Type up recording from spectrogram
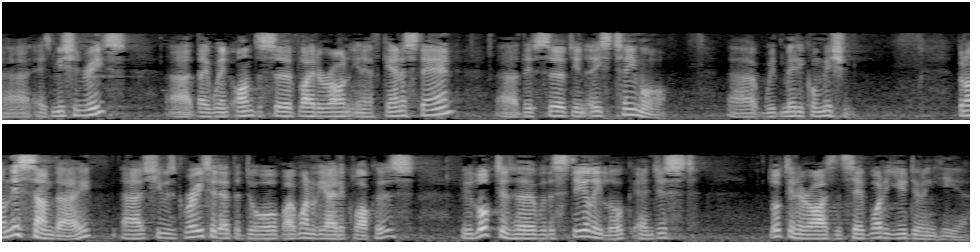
uh, as missionaries. Uh, they went on to serve later on in Afghanistan. Uh, they've served in East Timor uh, with medical mission. But on this Sunday, uh, she was greeted at the door by one of the eight o'clockers who looked at her with a steely look and just looked in her eyes and said, What are you doing here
